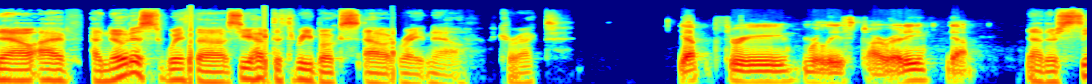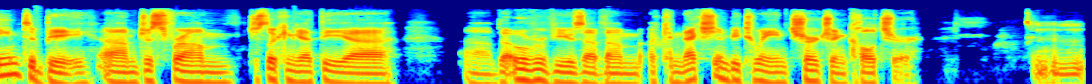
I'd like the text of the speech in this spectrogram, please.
now, I've I noticed with uh, so you have the three books out right now, correct? Yep, three released already. Yeah. Now there seem to be um, just from just looking at the uh, uh, the overviews of them a connection between church and culture. Mm-hmm.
